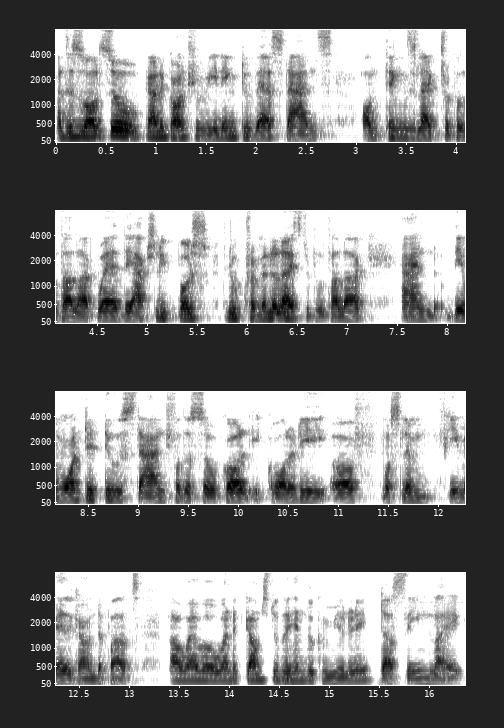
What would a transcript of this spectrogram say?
And this is also kind of contravening to their stance on things like triple talaq, where they actually push to criminalize triple talaq and they wanted to stand for the so called equality of Muslim female counterparts. However, when it comes to the Hindu community, it does seem like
